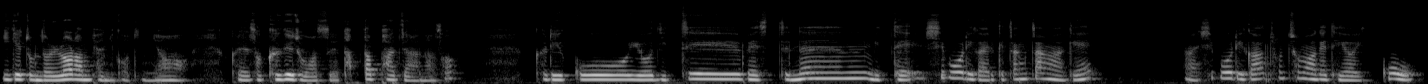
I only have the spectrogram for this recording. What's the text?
이게 좀 널널한 편이거든요. 그래서 그게 좋았어요. 답답하지 않아서. 그리고 이 니트 베스트는 밑에 시보리가 이렇게 짱짱하게 아, 시보리가 촘촘하게 되어 있고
